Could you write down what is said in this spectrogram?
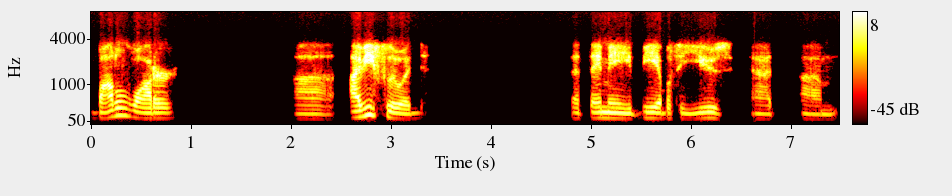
bottled water, uh, IV fluid that they may be able to use at um,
